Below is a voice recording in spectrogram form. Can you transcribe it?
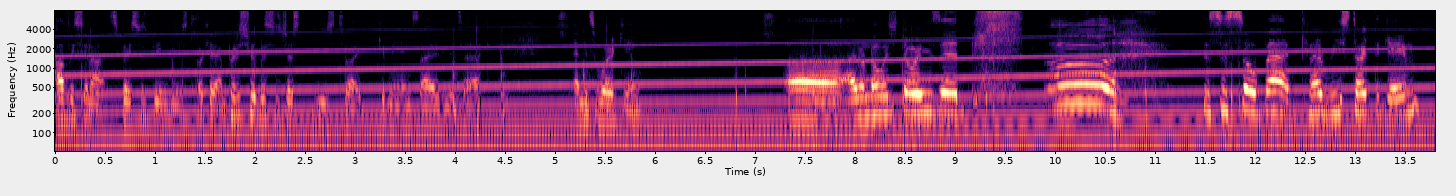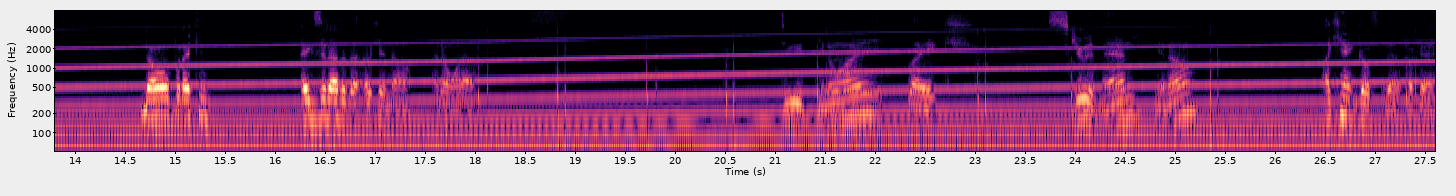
Obviously not. Space was being used. Okay, I'm pretty sure this is just used to, like, give me anxiety attack. And it's working. Uh, I don't know which door he's in. Ugh, this is so bad. Can I restart the game? No, but I can exit out of the... Okay, no. I don't want to... Dude, you know what? Like, screw it, man. You know? I can't go through there. Okay.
